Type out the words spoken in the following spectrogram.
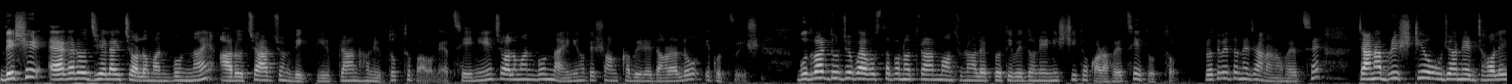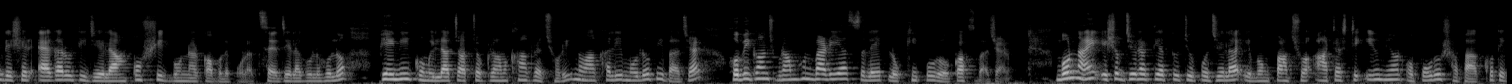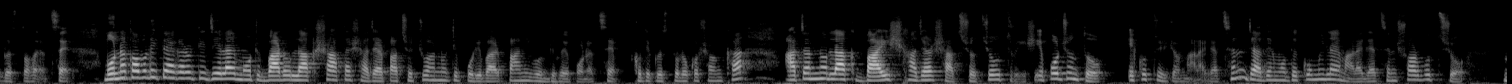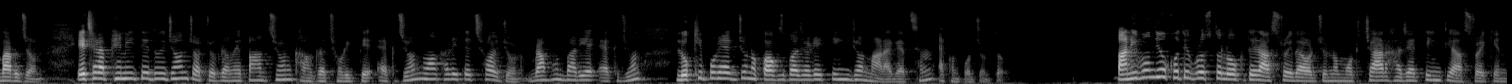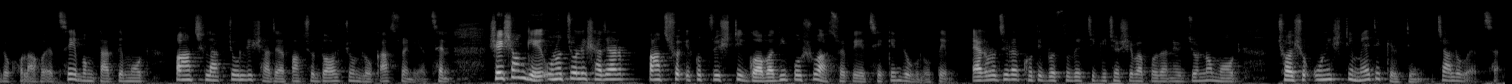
দেশের এগারো জেলায় চলমান বন্যায় আরও চারজন ব্যক্তির প্রাণহানির তথ্য পাওয়া গেছে। এ নিয়ে চলমান বন্যায় নিহতের সংখ্যা বেড়ে দাঁড়াল একত্রিশ। বুধবার দুর্যোগ ব্যবস্থাপনা ত্রাণ মন্ত্রণালয়ের প্রতিবেদনে নিশ্চিত করা হয়েছে এ তথ্য। প্রতিবেদনে জানানো হয়েছে, টানা বৃষ্টি ও উজানের ঝলে দেশের এগারোটি জেলা আকস্মিক বন্যার কবলে পড়েছে। জেলাগুলো হলো ফেনী, কুমিল্লা, চট্টগ্রাম, খাগড়াছড়ি, নোয়াখালী, মৌলভীবাজার, হবিগঞ্জ, ব্রাহ্মণবাড়িয়া, সিলেট, লক্ষ্মীপুর ও কক্সবাজার। বন্যায় এসব জেলার তিয়াত্তরটি উপজেলা এবং পাঁচশো আটাশটি ইউনিয়ন ও পৌরসভা ক্ষতিগ্রস্ত হয়েছে। বন্যা কবলিত এগারোটি জেলায় মোট বারো লাখ সাতাশ হাজার পাঁচশো চুয়ান্নটি পরিবার পানিবন্দী হয়ে পড়েছে। ক্ষতিগ্রস্ত লোকসংখ্যা আটান্ন লাখ বাইশ হাজার সাতশো চৌত্রিশ। এ পর্যন্ত একত্রিশ জন মারা গেছেন, যাদের মধ্যে কুমিল্লায় মারা গেছেন সর্বোচ্চ বারো জন। এছাড়া ফেনীতে দুইজন চট্টগ্রামে পাঁচজন খাগড়াছড়িতে একজন নোয়াখালীতে ছয়জন ব্রাহ্মণবাড়িয়ায় একজন লক্ষ্মীপুরে একজন ও কক্সবাজারে তিনজন মারা গেছেন এখন পর্যন্ত। পানিবন্দী ও ক্ষতিগ্রস্ত লোকদের আশ্রয় দেওয়ার জন্য মোট চার হাজার তিনটি আশ্রয় কেন্দ্র খোলা হয়েছে এবং তাতে মোট পাঁচ লাখ চল্লিশ হাজার পাঁচশো জন লোক আশ্রয় নিয়েছেন। সেই সঙ্গে উনচল্লিশ হাজার পাঁচশো একত্রিশটি গবাদি পশু আশ্রয় পেয়েছে কেন্দ্রগুলোতে। এগারো জেলার ক্ষতিগ্রস্তদের চিকিৎসা সেবা প্রদানের জন্য মোট ছয়শো উনিশটি মেডিকেল টিম চালু রয়েছে।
